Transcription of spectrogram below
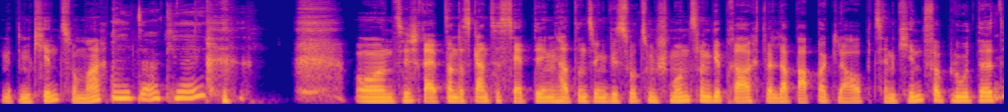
mit dem Kind so macht. Alter, okay. Und sie schreibt dann, das ganze Setting hat uns irgendwie so zum Schmunzeln gebracht, weil der Papa glaubt, sein Kind verblutet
